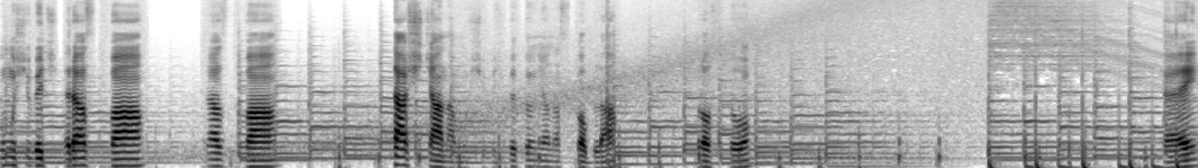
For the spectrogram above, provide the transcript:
Tu musi być raz, dwa, raz, dwa. Ta ściana musi być wypełniona z kobla. Po prostu. Okej.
